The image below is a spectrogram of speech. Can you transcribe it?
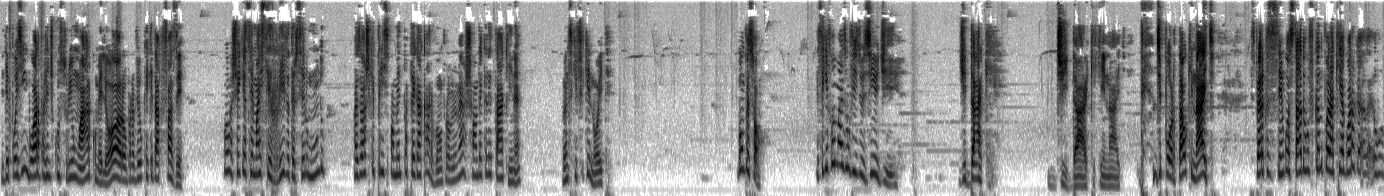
e depois ir embora pra gente construir um arco melhor ou pra ver o que, que dá pra fazer. Eu achei que ia ser mais terrível terceiro mundo, mas eu acho que é principalmente para pegar carvão. O problema é achar onde é que ele tá aqui, né? Antes que fique noite. Bom, pessoal. Esse aqui foi mais um videozinho de... De Dark... De Dark Knight. de Portal Knight. Espero que vocês tenham gostado. Eu vou ficando por aqui agora. Eu,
